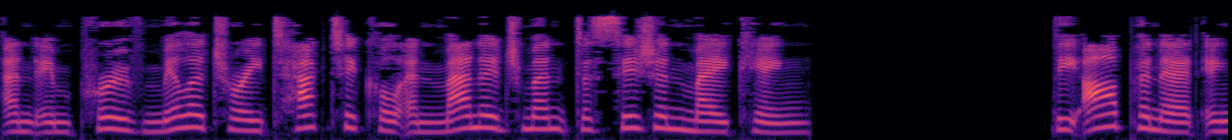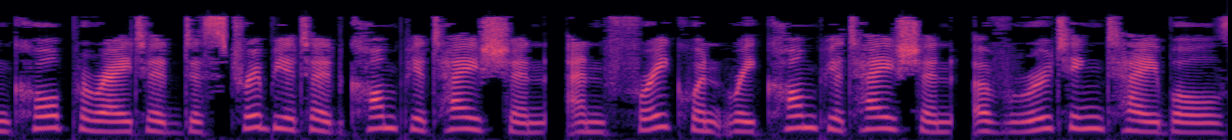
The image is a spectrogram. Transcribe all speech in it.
and improve military tactical and management decision-making. The ARPANET incorporated distributed computation, and frequent recomputation, of routing tables.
